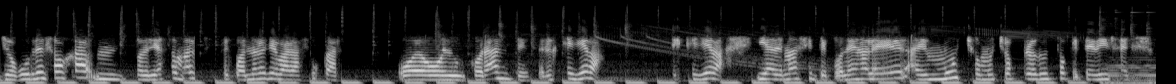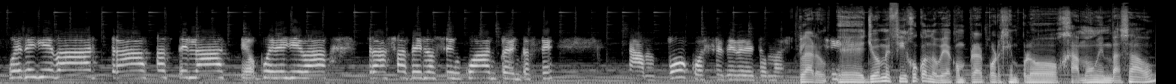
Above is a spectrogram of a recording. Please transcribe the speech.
yogur de soja mm, podrías tomar cuando no lleva azúcar o edulcorante, pero es que lleva es que lleva. Y además, si te pones a leer, hay muchos, muchos productos que te dicen, puede llevar trazas de lácteo, puede llevar trazas de no sé en cuánto, entonces tampoco se debe de tomar. Claro, eh, yo me fijo cuando voy a comprar, por ejemplo, jamón envasado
